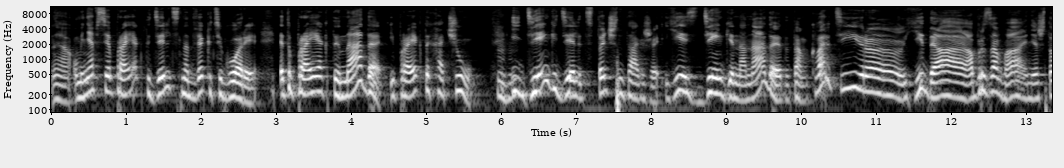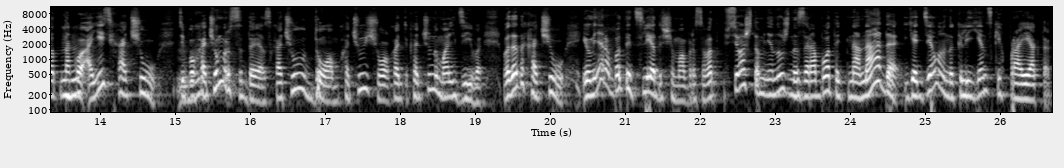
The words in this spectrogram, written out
Э, У меня все проекты делятся на две категории. Это проекты «надо» и проекты «хочу». И деньги делятся точно так же. Есть деньги на надо, это там квартира, еда, образование, что-то Мгм. такое. А есть хочу. Типа Мгм. хочу Мерседес, хочу дом, хочу еще, хочу на Мальдивы. Вот это хочу. И у меня работает следующим образом. Вот все, что мне нужно заработать на надо, я делаю на клиентских проектах.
